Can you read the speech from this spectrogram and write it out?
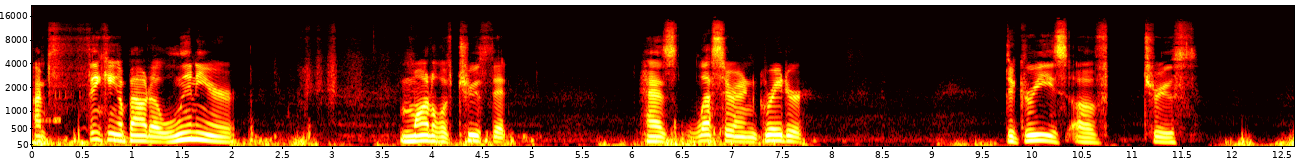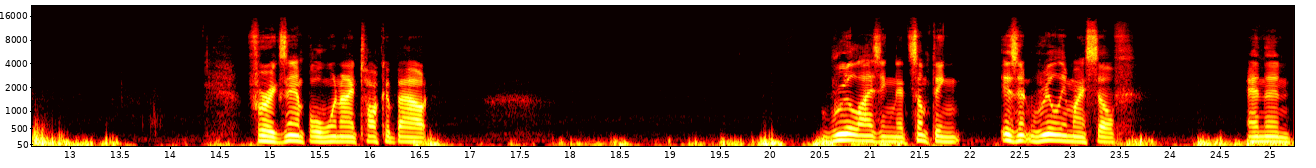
I'm thinking about a linear model of truth that has lesser and greater degrees of truth. For example, when I talk about realizing that something isn't really myself and then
